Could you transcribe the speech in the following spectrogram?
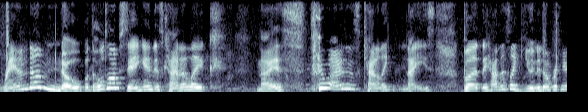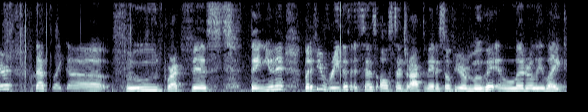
Random? No, but the hotel I'm staying in is kind of like nice. it's kind of like nice. But they have this like unit over here that's like a food breakfast thing unit. But if you read this, it says all sensor activated. So if you remove it, it literally like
